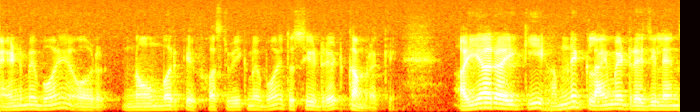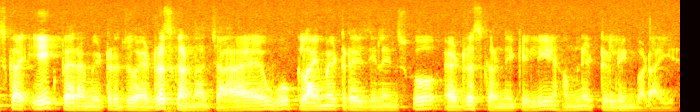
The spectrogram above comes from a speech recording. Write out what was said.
एंड में बोएँ और नवंबर के फ़र्स्ट वीक में बोएँ तो सीड रेट कम रखें। आईआरआई की हमने क्लाइमेट रेजिलेंस का एक पैरामीटर जो एड्रेस करना चाहा है, वो क्लाइमेट रेजिलेंस को एड्रेस करने के लिए हमने टिल्डिंग बढ़ाई है।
